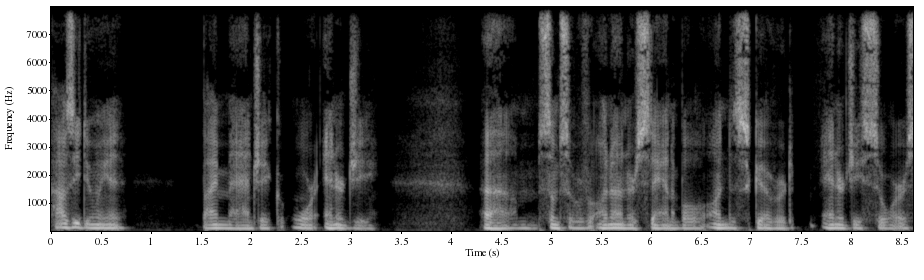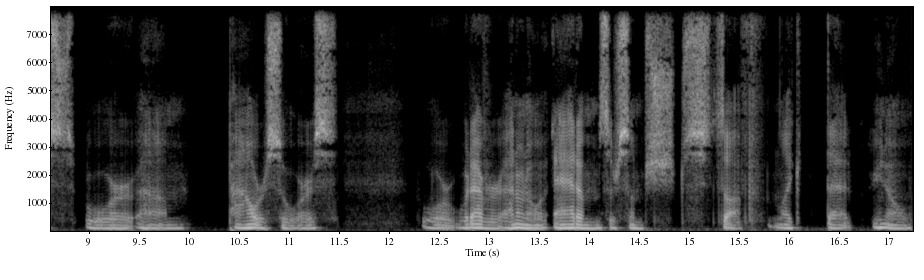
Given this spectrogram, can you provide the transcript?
How's he doing it? By magic or energy, um, some sort of ununderstandable, undiscovered energy source or um, power source or whatever. I don't know, atoms or some sh- stuff like that. You know,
